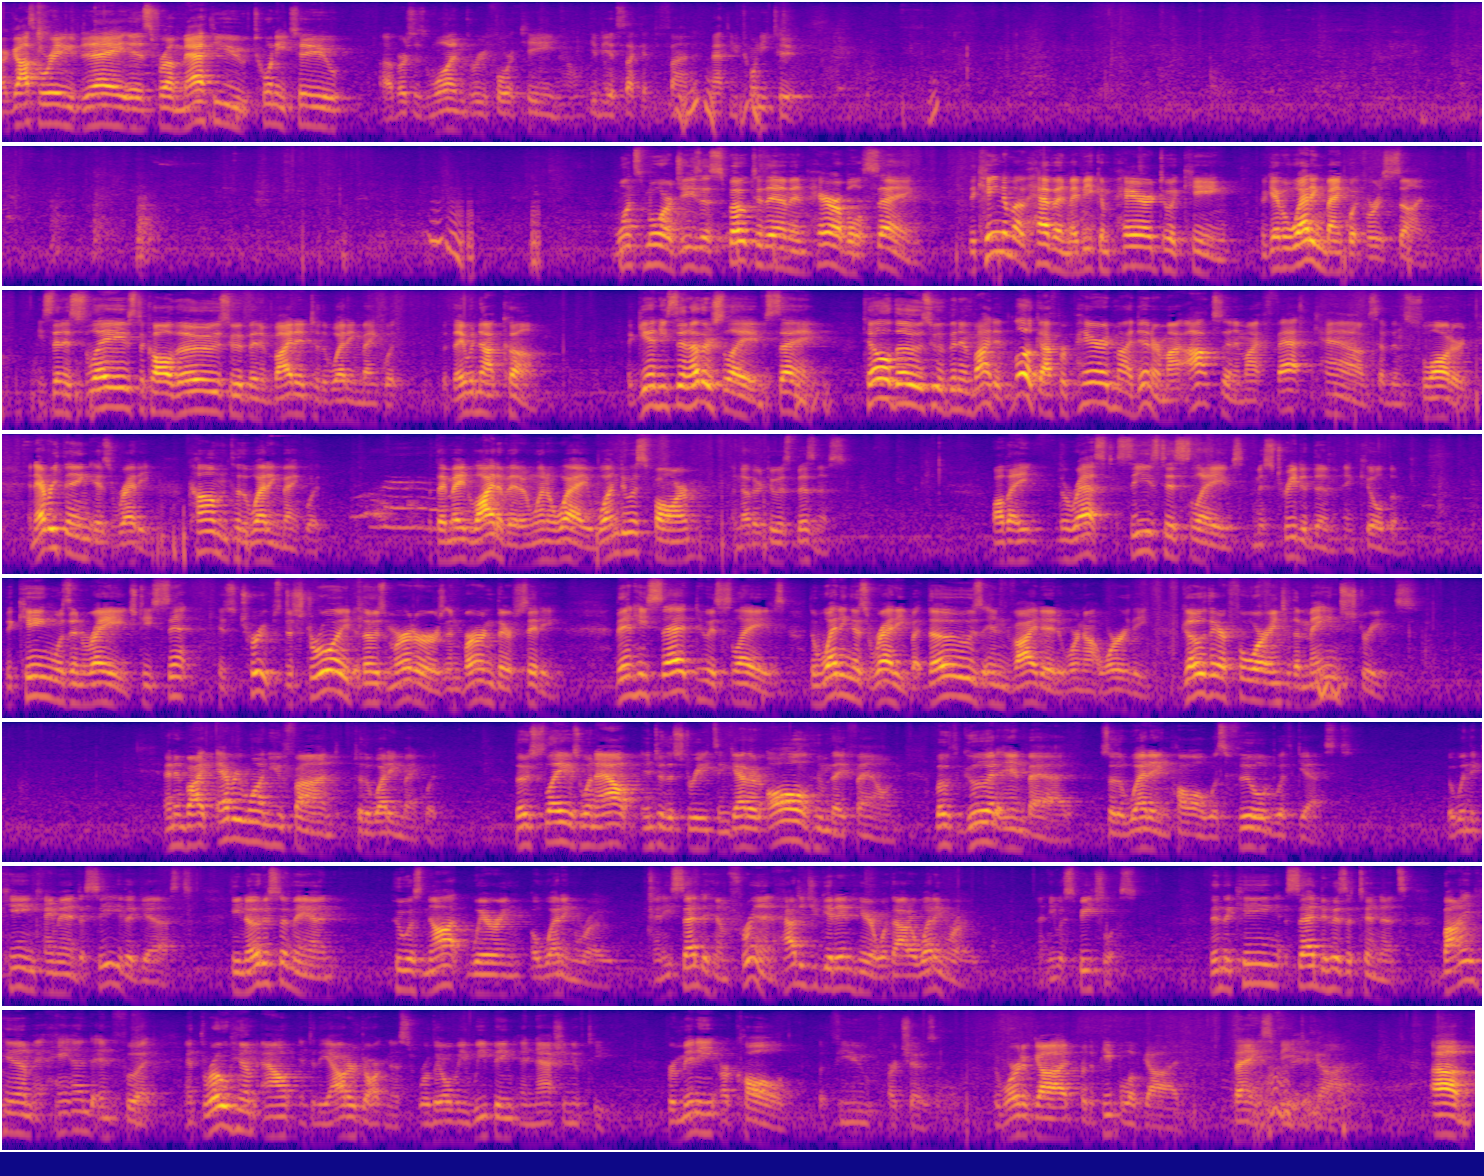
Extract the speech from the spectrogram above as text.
Our gospel reading today is from Matthew 22, uh, verses 1 through 14. I'll give you a second to find it. Matthew 22. Once more, Jesus spoke to them in parables, saying, The kingdom of heaven may be compared to a king who gave a wedding banquet for his son. He sent his slaves to call those who had been invited to the wedding banquet, but they would not come. Again, he sent other slaves, saying, Tell those who have been invited, Look, I've prepared my dinner. My oxen and my fat calves have been slaughtered, and everything is ready. Come to the wedding banquet. But they made light of it and went away, one to his farm, another to his business. While they, the rest seized his slaves, mistreated them, and killed them. The king was enraged. He sent his troops, destroyed those murderers, and burned their city. Then he said to his slaves, The wedding is ready, but those invited were not worthy. Go therefore into the main streets and invite everyone you find to the wedding banquet. Those slaves went out into the streets and gathered all whom they found, both good and bad, so the wedding hall was filled with guests. But when the king came in to see the guests, he noticed a man who was not wearing a wedding robe. And he said to him, Friend, how did you get in here without a wedding robe? And he was speechless. Then the king said to his attendants, Bind him at hand and foot and throw him out into the outer darkness where there will be weeping and gnashing of teeth. For many are called, but few are chosen. The word of God for the people of God. Thanks be to God. Um,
